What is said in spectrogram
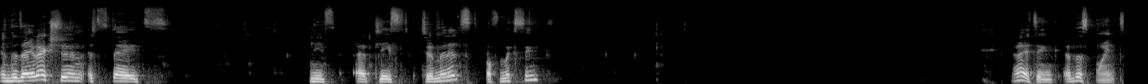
In the direction it states needs at least 2 minutes of mixing. And I think at this point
